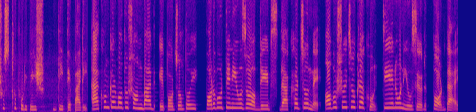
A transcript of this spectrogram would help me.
সুস্থ পরিবেশ দিতে পারি। এখনকার মতো সংবাদ এ পর্যন্তই। পরবর্তী নিউজ ও আপডেটস দেখার জন্য অবশ্যই চোখ রাখুন টিএনও নিউজের পর্দায়।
